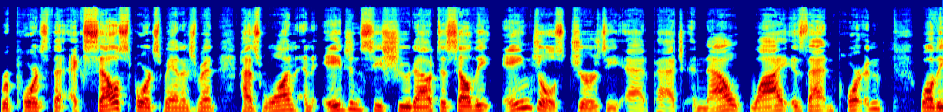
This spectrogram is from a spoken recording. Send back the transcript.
reports that Excel Sports Management has won an agency shootout to sell the Angels jersey ad patch. And now, why is that important? Well, the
